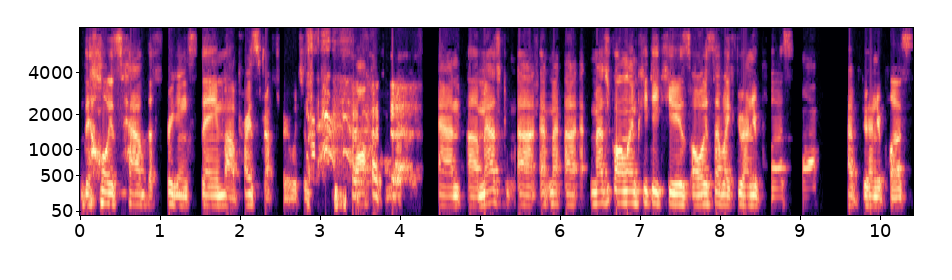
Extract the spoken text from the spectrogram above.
they always have the freaking same uh, price structure, which is awful. And uh, Magic uh, uh, Magic Online PTQs always have like 300 plus, have 300 plus.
